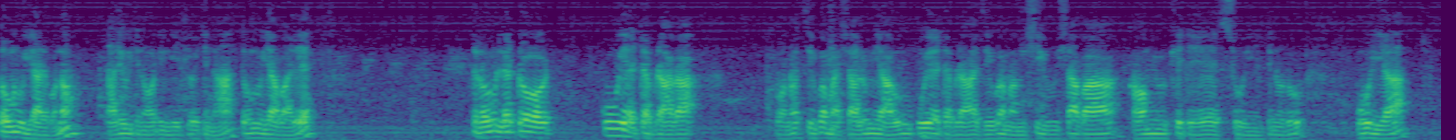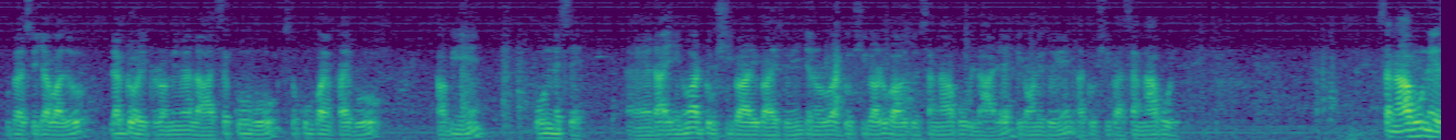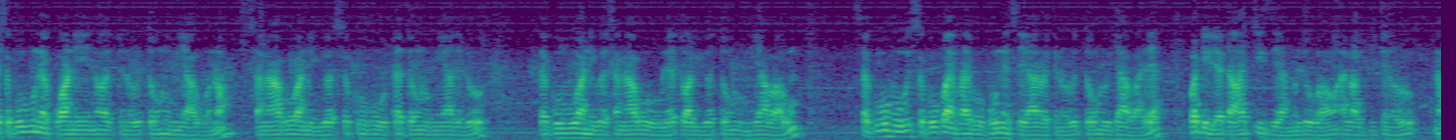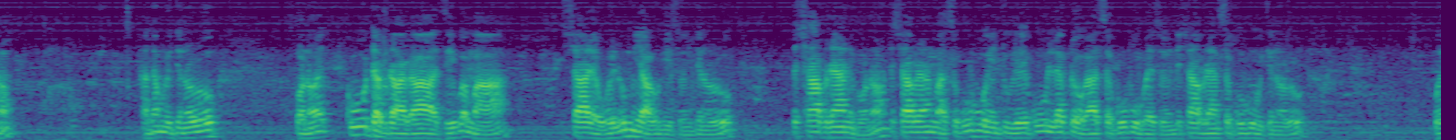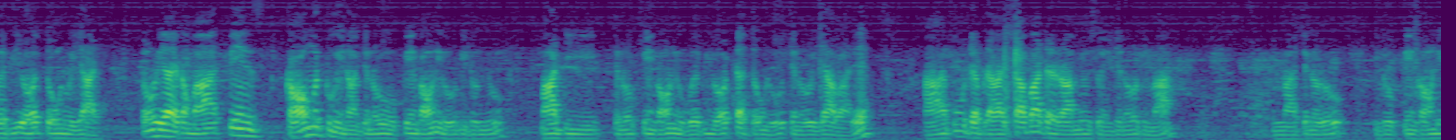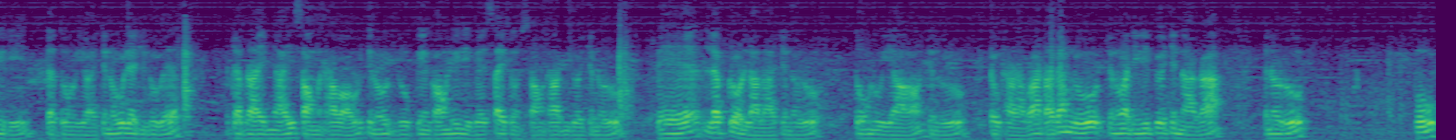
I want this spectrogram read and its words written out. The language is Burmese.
သုံးလို့ရတယ်ပေါ့နော်ဒါလေးကိုကျွန်တော်ဒီနေ့ပြောချင်တာသုံးလို့ရပါတယ်ကျွန်တော်တို့ laptop ကိုယ့်ရဲ့ adapter က ပေါ့နော်ဈေးကွက်မှာရှာလို့မရဘူးကိုယ့်ရဲ့ adapter ဈေးကွက်မှာမရှိဘူးရှားပါခေါင်းမျိုးဖြစ်တယ်ဆိုရင်ကျွန်တော်တို့ဘိုးတွေကဘယ်ဆိုကြပါစို့ laptop တွေတော်တော်များများလာ19ကို19.5ကိုနောက်ပြီးရင်ဘိုး20အဲဒါအရင်ကတူရှိပါတွေပါဆိုရင်ကျွန်တော်တို့ကတူရှိပါတို့ပါလို့ဆို15ဘိုးလာတယ်ဒီကောင်လေးဆိုရင်ဒါတူရှိပါ15ဘိုး15ဘိုးနဲ့19ဘိုးနဲ့ကွာနေရင်တော့ကျွန်တော်တို့သုံးလို့မရဘူးပေါ့နော်15ဘိုးကနေပြီးတော့19ဘိုးထပ်သုံးလို့မရတယ်လို့19ဘိုးကနေပြီးတော့15ဘိုးကိုလည်းတွားပြီးတော့သုံးလို့မရပါဘူး 19ဘိုး19.5ဘိုးဘိုး20ကတော့ကျွန်တော်တို့သုံးလို့ရပါတယ်ဝက်တွေလည်းတအားကြည့်စရာမလိုပါဘူးအဲ့လောက်ကြီးကျွန်တော်တို့နော်အဲကြောင့်မလို့ကျွန်တော်တို့ပေါ့နော်ကိုဒဗတာကဈေးကွက်မှာရှားတယ်ဝယ်လို့မရဘူးဒီဆိုရင်ကျွန်တော်တို့တခြား brand တွေပေါ့နော်တခြား brand မှာ19ဘိုးရင်တူတယ်ကို laptop က19ဘိုးပဲဆိုရင်တခြား brand 19ဘိုးကိုကျွန်တော်တို့ဝယ်ပြီးတော့သုံးလို့ရတယ်သုံးလို့ရတဲ့အခါမှာပင်ကောင်းမတူရင်တော့ကျွန်တော်တို့ပင်ကောင်းတွေကိုဒီလိုမျိုးမာဒီကျွန်တော်ပင်ကောင်းတွေဝယ်ပြီးတော့တက်သုံးလို့ကျွန်တော်တို့ရပါတယ် အာကိုဒဗတာရှားပါဒရာမျိုးဆိုရင်ကျွန်တော်တို့ဒီမှာဒီမှာကျွန်တော်တို့ဒီလိုပင်ကောင်းလေးတွေတက်သုံးလို့ရတယ်ကျွန်တော်တို့လည်းဒီလိုပဲအဒပ်တာအများကြီးစောင့်မထားပါဘူးကျွန်တော်တို့ဒီလိုပင်ကောင်းလေးတွေပဲ site ဆုံးစောင့်ထားပြီးတော့ကျွန်တော်တို့ဘယ် laptop လာလာကျွန်တော်တို့သုံးလို့ရအောင်ကျွန်တော်တို့လုပ်ထားတာပါဒါကြောင့်မလို့ကျွန်တော်ကဒီနေ့ပြောချင်တာကကျွန်တော်တို့ဘို့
